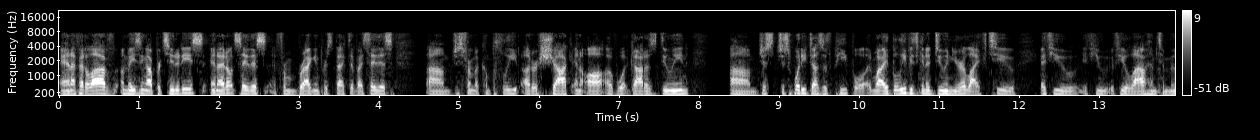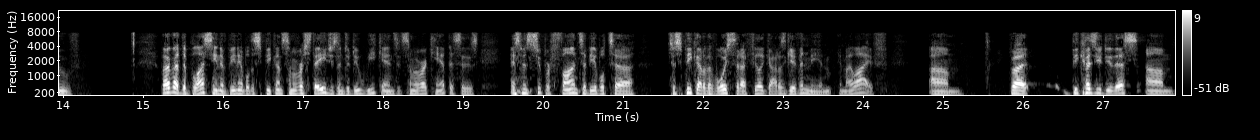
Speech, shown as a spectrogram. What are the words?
And I've had a lot of amazing opportunities. And I don't say this from a bragging perspective. I say this um, just from a complete, utter shock and awe of what God is doing um, just just what he does with people and what I believe he's going to do in your life too if you if you if you allow him to move. But I've had the blessing of being able to speak on some of our stages and to do weekends at some of our campuses. And it's been super fun to be able to to speak out of the voice that I feel like God has given me in, in my life. Um, but because you do this, um,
